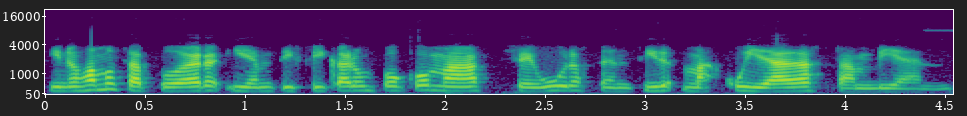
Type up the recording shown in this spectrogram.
y nos vamos a poder identificar un poco más, seguro sentir más cuidadas también.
